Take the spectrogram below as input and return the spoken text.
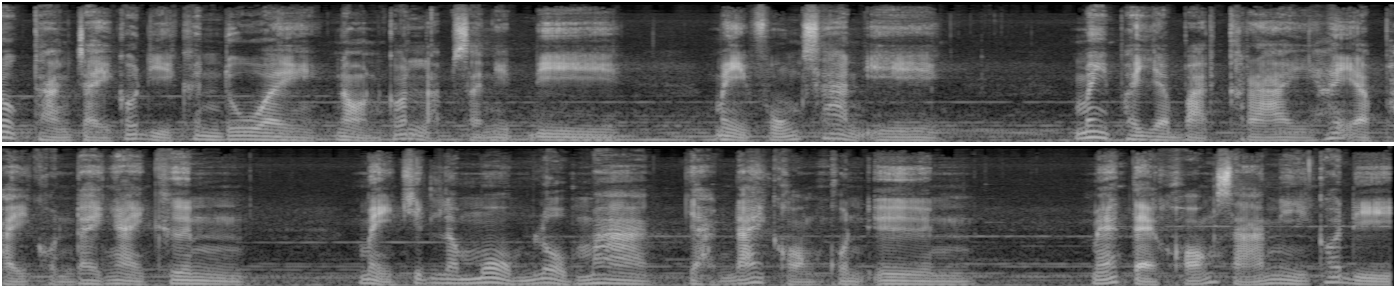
โรคทางใจก็ดีขึ้นด้วย นอนก็หลับสนิทดี ไม่ฟุ้งซ่านอีก ไม่พยาบาทใครให้อภัยคนได้ง่ายขึ้น ไม่คิดละโมบโลภมากอยากได้ของคนอื่น แม้แต่ของสามีก็ดี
